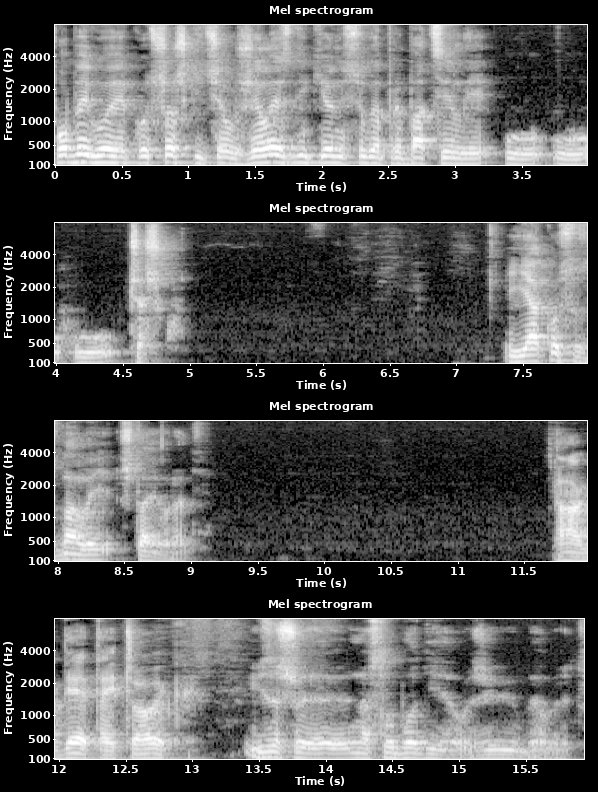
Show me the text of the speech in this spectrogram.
pobegao je kod Šoškića u železnik i oni su ga prebacili u, u, u Češku. Iako su znali šta je uradio. A gde je taj čovek? Izašao je na slobodi, evo, živi u Beogradu.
